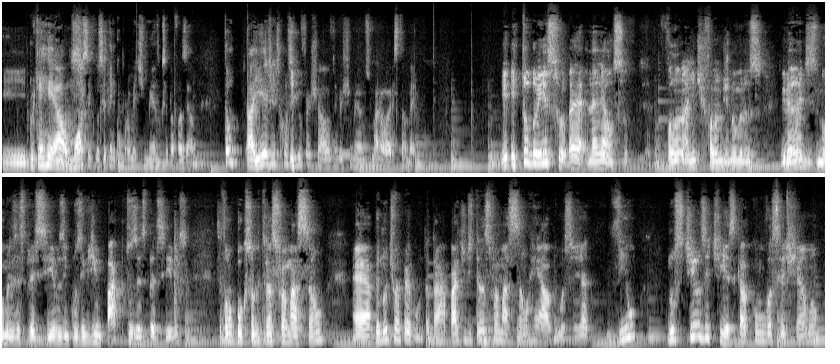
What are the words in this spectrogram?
E, porque é real, Nossa. mostra que você tem comprometimento que você está fazendo. Então, aí a gente conseguiu e... fechar os investimentos maiores também. E, e tudo isso, é, né, Nelson? Falando, a gente falando de números grandes, números expressivos, inclusive de impactos expressivos. Você falou um pouco sobre transformação. É, a penúltima pergunta, tá? A parte de transformação real que você já viu nos tios e tias, que é como vocês chamam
